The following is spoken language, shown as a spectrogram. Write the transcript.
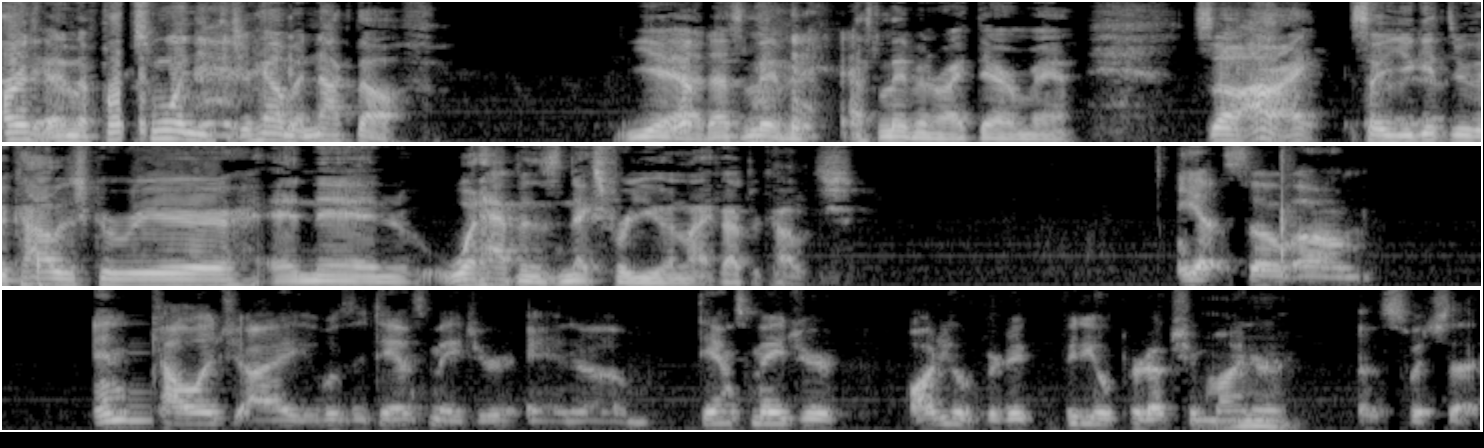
first, and the first one, you get your helmet knocked off. Yeah, yep. that's living. That's living right there, man. So, all right. So you get through the college career, and then what happens next for you in life after college? Yeah. So, um, in college, I was a dance major, and um, dance major, audio video production minor. Mm. Uh, switch that.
